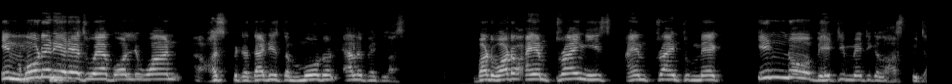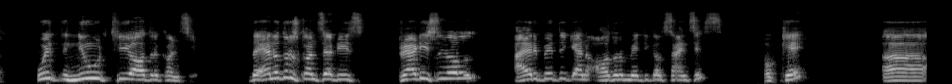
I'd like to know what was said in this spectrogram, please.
In modern areas, we have only one hospital, that is the modern allopathy hospital. But what I am trying is, I am trying to make innovative medical hospital with new three other concepts. The another concept is traditional Ayurvedic and other medical sciences, okay? Uh,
